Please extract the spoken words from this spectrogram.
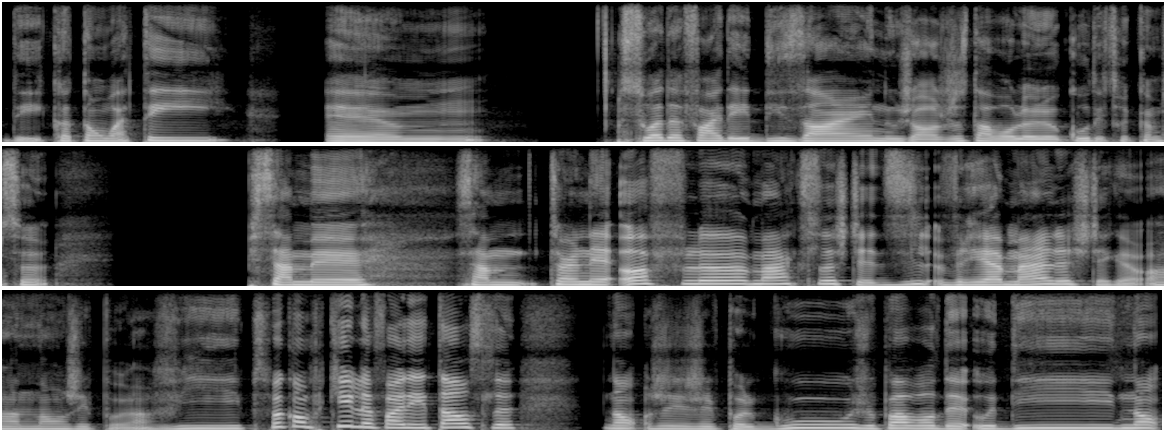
des cotons wattés. Euh, soit de faire des designs ou genre juste avoir le logo, des trucs comme ça. Puis ça me ça me turnait off là, Max là, je te dis vraiment là, j'étais comme oh non, j'ai pas envie. c'est pas compliqué de faire des tasses là. Non, j'ai pas le goût, je veux pas avoir de hoodie. Non,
